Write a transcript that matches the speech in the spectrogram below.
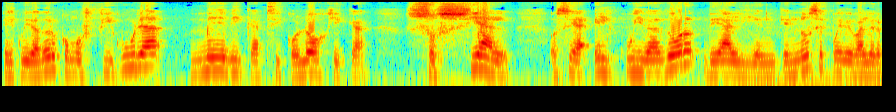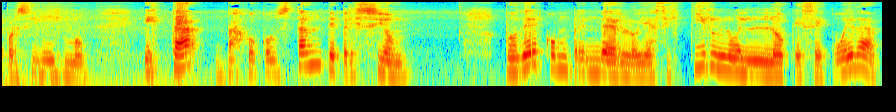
el cuidador como figura médica, psicológica, social, o sea, el cuidador de alguien que no se puede valer por sí mismo está bajo constante presión. Poder comprenderlo y asistirlo en lo que se pueda,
